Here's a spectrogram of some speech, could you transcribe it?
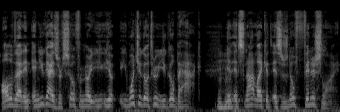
All of that, and, and you guys are so familiar. You, you, you once you go through, you go back. Mm-hmm. It, it's not like it, it's there's no finish line.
